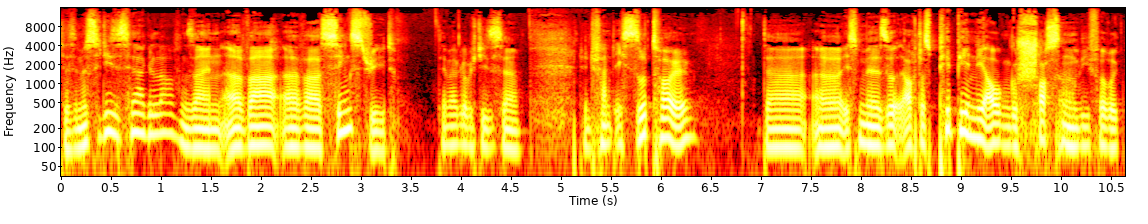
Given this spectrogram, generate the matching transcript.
das müsste dieses Jahr gelaufen sein, äh, war, äh, war Sing Street. Der war, glaube ich, dieses Jahr. Den fand ich so toll. Da äh, ist mir so auch das Pipi in die Augen geschossen, wie verrückt.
